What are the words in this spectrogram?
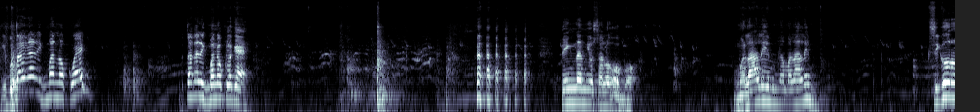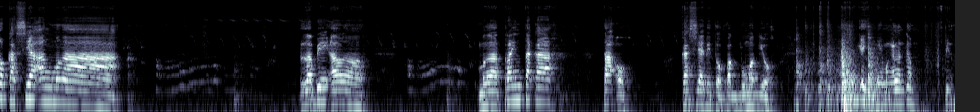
Gibutangan ig manok wen butangan ig manok lagi. Tingnan nyo sa loob oh. Malalim na malalim. Siguro kasya ang mga labing ah, mga 30 ka tao. Kasya dito pag bumagyo okay, may mga langgam Pin-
